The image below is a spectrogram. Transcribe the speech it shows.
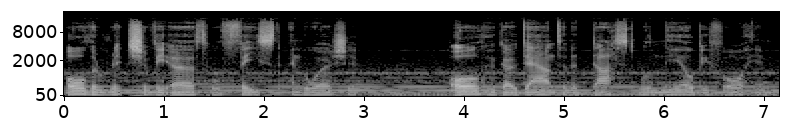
All the rich of the earth will feast and worship. All who go down to the dust will kneel before him.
